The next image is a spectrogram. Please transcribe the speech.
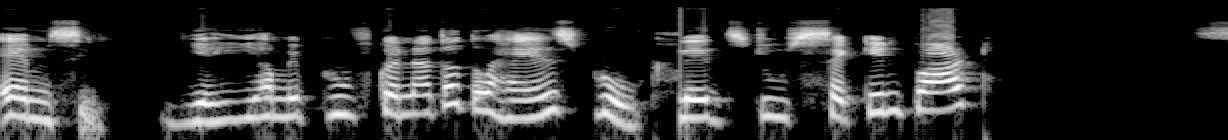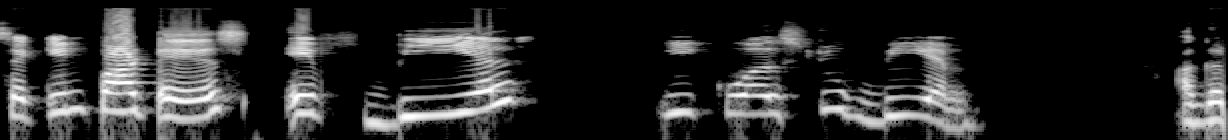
M C यही हमें प्रूफ करना था तो hence proof let's do second part second part is if B L equals to B M अगर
